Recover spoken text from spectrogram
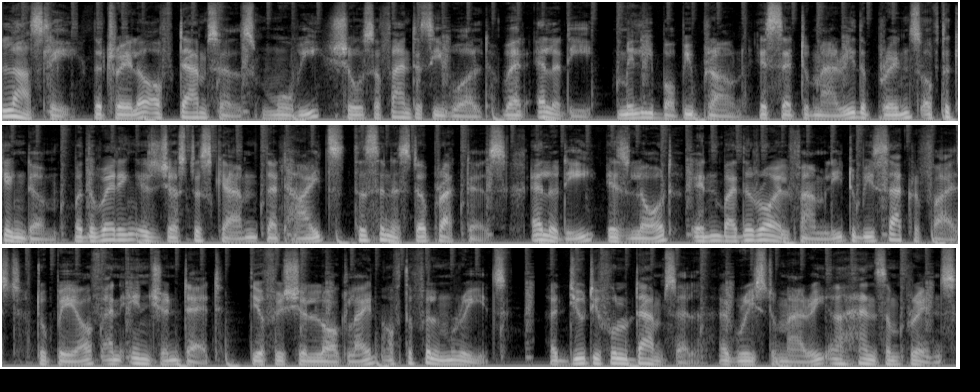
Lastly, the trailer of Damsels movie shows a fantasy world where Elodie, Millie Bobby Brown, is set to marry the prince of the kingdom, but the wedding is just a scam that hides the sinister practice. Elodie is lured in by the royal family to be sacrificed to pay off an ancient debt. The official logline of the film reads, A dutiful damsel agrees to marry a handsome prince,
